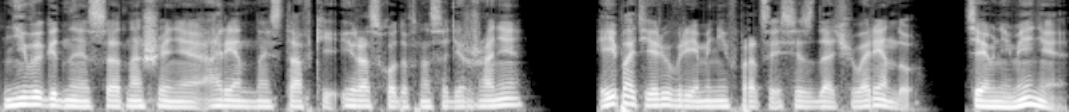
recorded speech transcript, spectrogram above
невыгодное соотношение арендной ставки и расходов на содержание – и потерю времени в процессе сдачи в аренду. Тем не менее,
